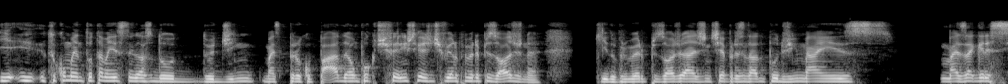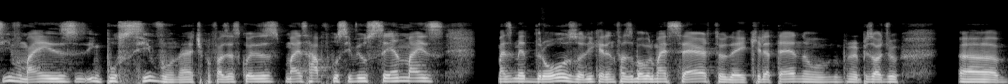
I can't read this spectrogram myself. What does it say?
e, e, tu comentou também esse negócio do, do Jim mais preocupado, é um pouco diferente do que a gente viu no primeiro episódio, né? Que no primeiro episódio a gente é apresentado pro Jim mais mais agressivo, mais impulsivo, né? Tipo, fazer as coisas mais rápido possível, sendo mais mais medroso ali, querendo fazer o bagulho mais certo. Daí que ele até no, no primeiro episódio uh,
